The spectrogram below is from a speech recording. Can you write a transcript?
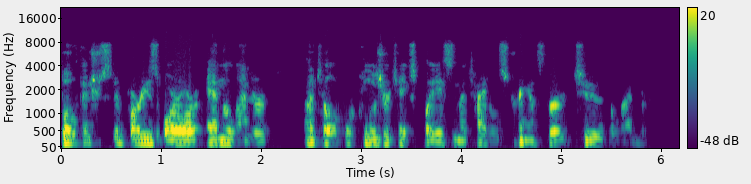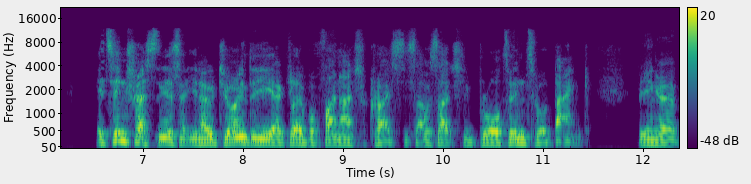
both interested parties, the borrower and the lender, until a foreclosure takes place and the title is transferred to the lender. It's interesting, isn't it? You know, during the uh, global financial crisis, I was actually brought into a bank, being a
